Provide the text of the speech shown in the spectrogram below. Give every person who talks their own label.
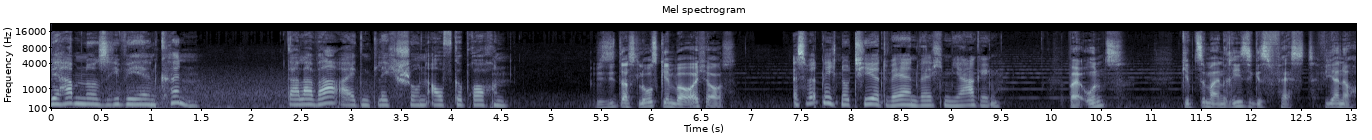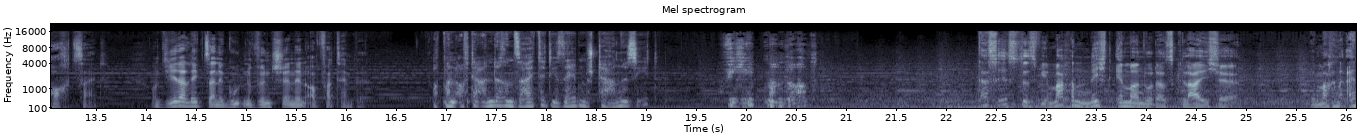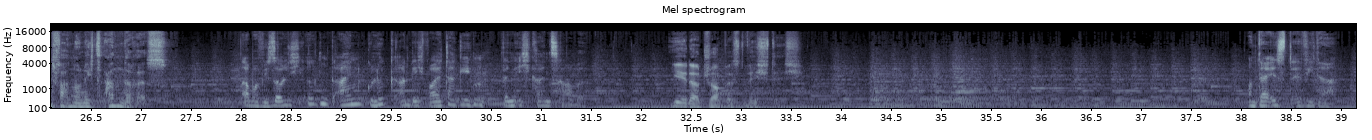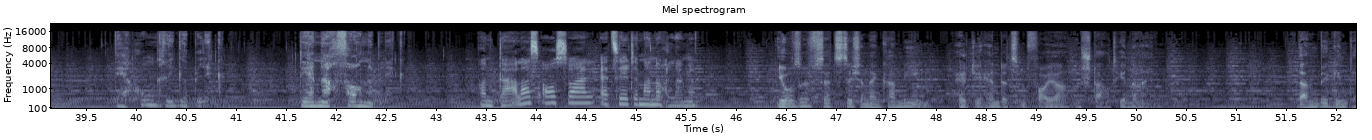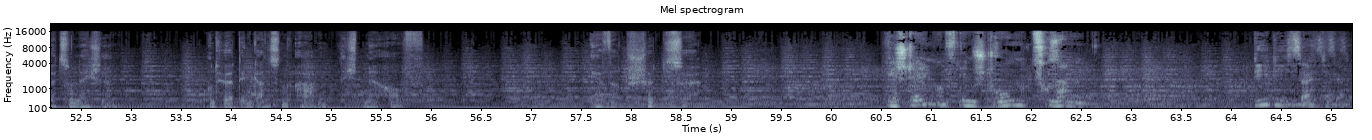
Speaker 1: Wir haben nur sie wählen können. Dala war eigentlich schon aufgebrochen.
Speaker 2: Wie sieht das Losgehen bei euch aus?
Speaker 1: Es wird nicht notiert, wer in welchem Jahr ging.
Speaker 2: Bei uns gibt's immer ein riesiges Fest, wie eine Hochzeit. Und jeder legt seine guten Wünsche in den Opfertempel.
Speaker 3: Ob man auf der anderen Seite dieselben Sterne sieht? Wie lebt man dort?
Speaker 4: Das ist es. Wir machen nicht immer nur das Gleiche. Wir machen einfach nur nichts anderes.
Speaker 3: Aber wie soll ich irgendein Glück an dich weitergeben, wenn ich keins habe?
Speaker 4: Jeder Job ist wichtig.
Speaker 3: Und da ist er wieder. Der hungrige Blick. Der nach vorne Blick.
Speaker 1: Von Dalas Auswahl erzählte man noch lange.
Speaker 4: Josef setzt sich an den Kamin, hält die Hände zum Feuer und starrt hinein. Dann beginnt er zu lächeln und hört den ganzen Abend nicht mehr auf. Wird Schütze.
Speaker 3: Wir stellen uns dem Strom zusammen.
Speaker 5: Die Diesseitigen.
